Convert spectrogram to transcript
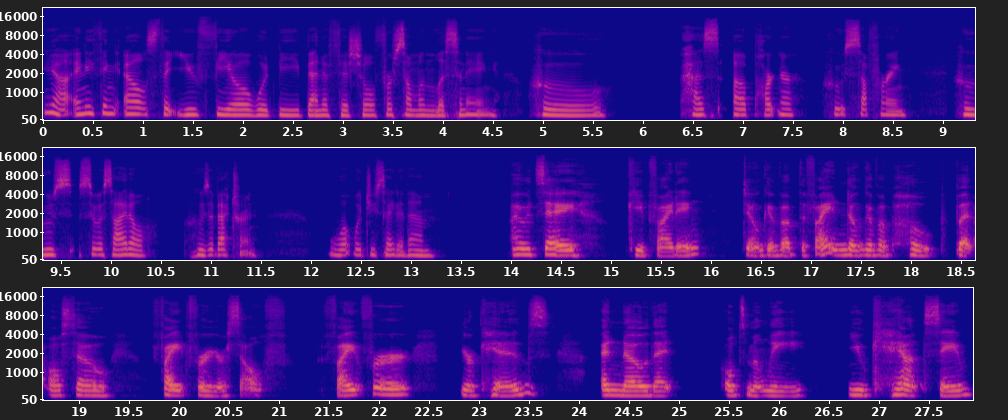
Yeah. Anything else that you feel would be beneficial for someone listening who has a partner who's suffering, who's suicidal, who's a veteran? What would you say to them? I would say keep fighting don't give up the fight and don't give up hope, but also fight for yourself, fight for your kids, and know that ultimately you can't save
